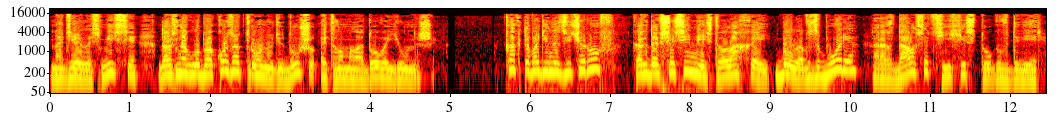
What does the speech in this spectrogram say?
надеялась Мисси, должна глубоко затронуть душу этого молодого юноши. Как-то в один из вечеров, когда все семейство Лахей было в сборе, раздался тихий стук в дверь.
